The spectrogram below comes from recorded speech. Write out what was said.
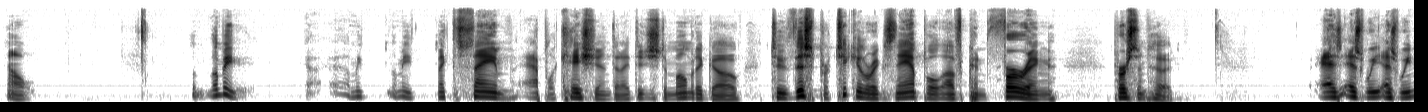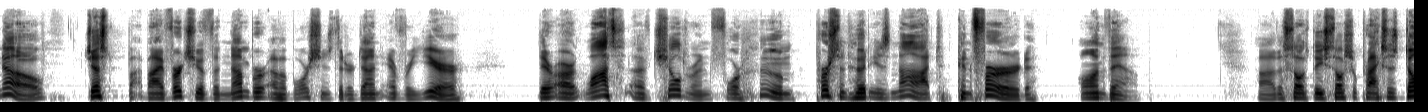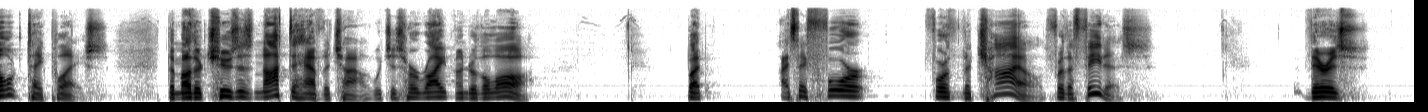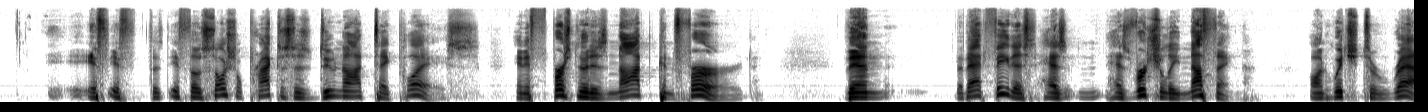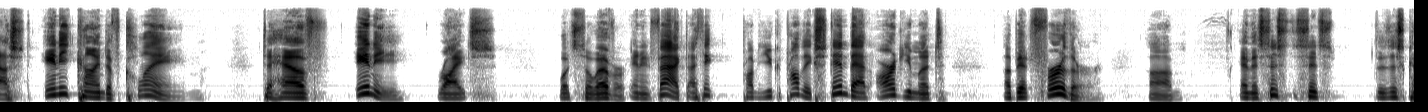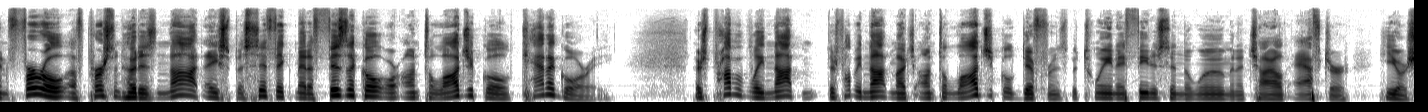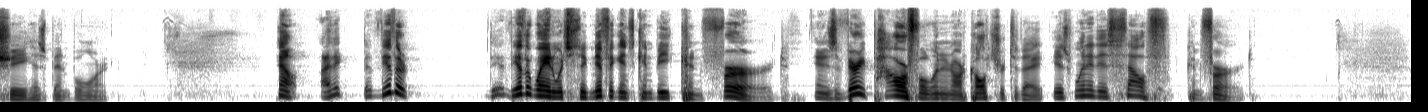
Now, let me, let me, let me make the same application that I did just a moment ago to this particular example of conferring personhood. As, as, we, as we know, just by, by virtue of the number of abortions that are done every year, there are lots of children for whom personhood is not conferred on them. Uh, the so, these social practices don't take place. The mother chooses not to have the child, which is her right under the law. But I say for for the child, for the fetus, there is, if, if, the, if those social practices do not take place, and if personhood is not conferred, then that fetus has, has virtually nothing on which to rest any kind of claim to have any rights whatsoever. And in fact, I think probably you could probably extend that argument a bit further. Um, and that since, since this conferral of personhood is not a specific metaphysical or ontological category, there's probably not, there's probably not much ontological difference between a fetus in the womb and a child after he or she has been born. Now, I think the other, the, the other way in which significance can be conferred, and is a very powerful one in our culture today, is when it is self conferred.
